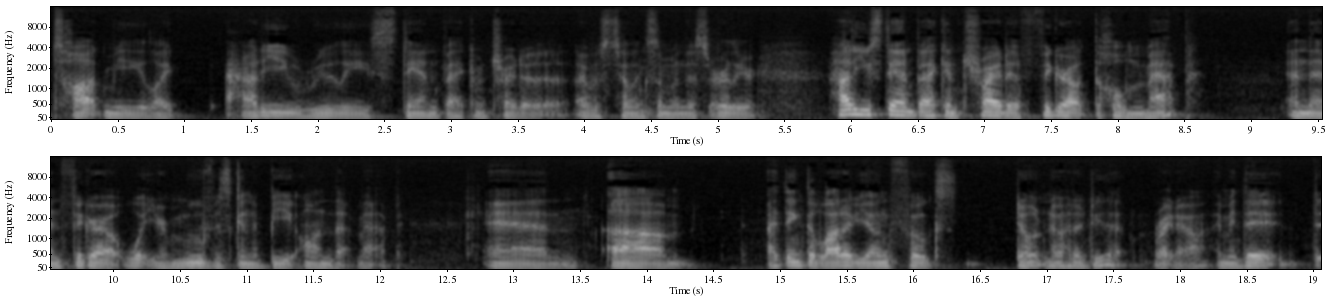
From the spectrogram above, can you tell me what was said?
taught me, like, how do you really stand back and try to? I was telling someone this earlier. How do you stand back and try to figure out the whole map and then figure out what your move is going to be on that map? and um, I think a lot of young folks don't know how to do that right now. I mean, they, they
